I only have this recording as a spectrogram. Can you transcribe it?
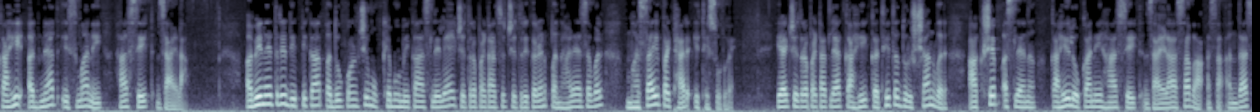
काही अज्ञात इस्मानी हा सेट जाळला. अभिनेत्री दीपिका पदुकोणची मुख्य भूमिका असलेल्या या चित्रपटाचं चित्रीकरण पन्हाळ्याजवळ म्हसाई पठार इथे सुरू आहे. या चित्रपटातल्या काही कथित दृश्यांवर आक्षेप असल्यानं काही लोकांनी हा सेट जाळला असावा असा अंदाज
